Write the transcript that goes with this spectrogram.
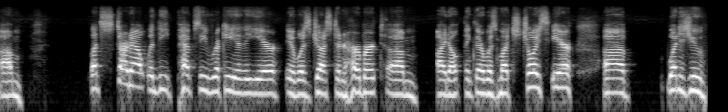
Um, let's start out with the Pepsi Rookie of the Year. It was Justin Herbert. Um, I don't think there was much choice here. Uh, what did you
